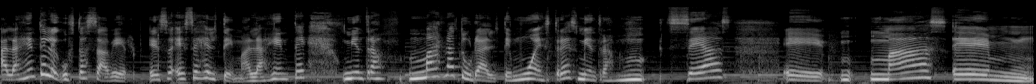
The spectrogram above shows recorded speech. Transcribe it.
a la gente le gusta saber, ese es el tema. La gente, mientras más natural te muestres, mientras seas eh, más em,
